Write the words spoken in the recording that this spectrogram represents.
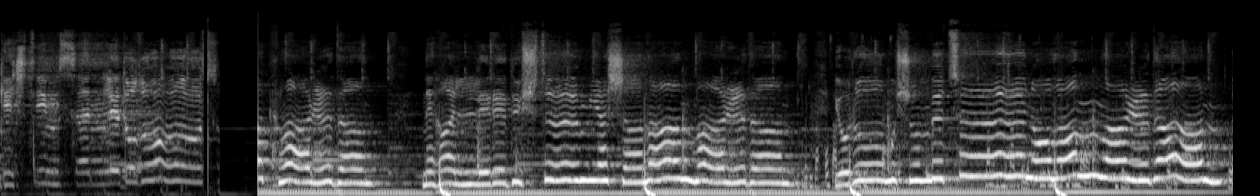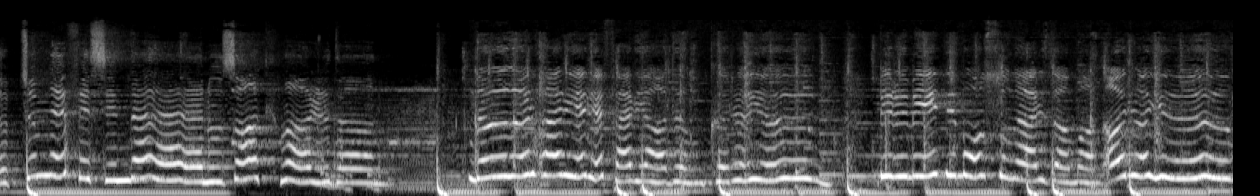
Geçtim senle dolu. Sokaklardan ne hallere düştüm yaşananlardan. Yorulmuşum bütün olanlardan. Öptüm nefesinden uzaklardan. Dağılır her yere feryadım karayım. Bir ümidim olsun her zaman arayım.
